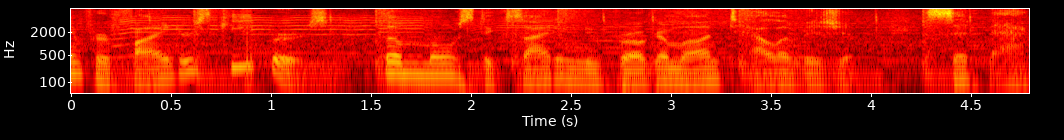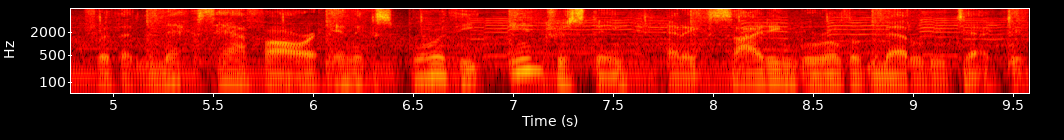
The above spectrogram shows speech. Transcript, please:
Time for Finders Keepers, the most exciting new program on television. Sit back for the next half hour and explore the interesting and exciting world of metal detecting.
